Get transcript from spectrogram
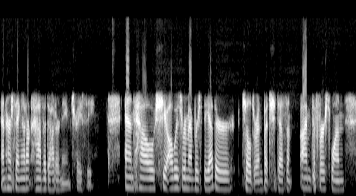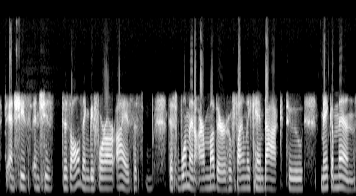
and her saying i don't have a daughter named tracy. And how she always remembers the other children but she doesn't i'm the first one. And she's and she's dissolving before our eyes. This this woman our mother who finally came back to make amends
